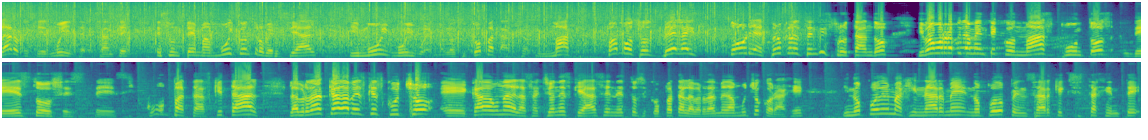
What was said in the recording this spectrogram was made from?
Claro que sí, es muy interesante. Es un tema muy controversial y muy, muy bueno. Los psicópatas más famosos de la historia Espero que lo estén disfrutando. Y vamos rápidamente con más puntos de estos este, psicópatas. ¿Qué tal? La verdad, cada vez que escucho eh, cada una de las acciones que hacen estos psicópatas, la verdad me da mucho coraje. Y no puedo imaginarme, no puedo pensar que exista gente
